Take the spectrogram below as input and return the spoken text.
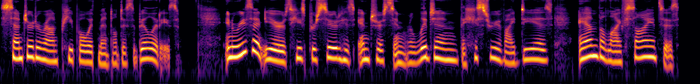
centered around people with mental disabilities. In recent years, he's pursued his interests in religion, the history of ideas, and the life sciences,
